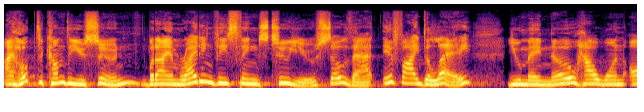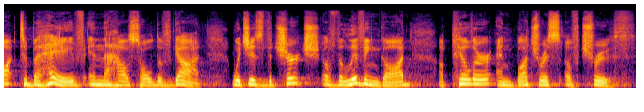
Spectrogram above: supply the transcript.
I hope to come to you soon, but I am writing these things to you so that if I delay, you may know how one ought to behave in the household of God, which is the church of the living God, a pillar and buttress of truth.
